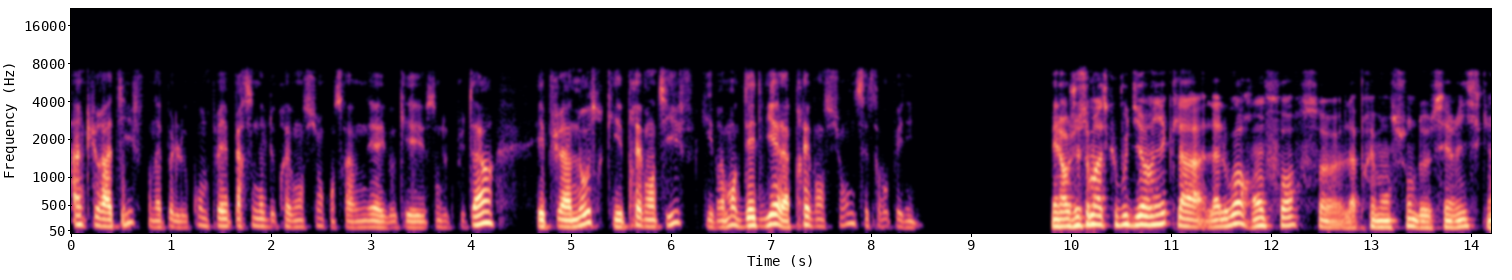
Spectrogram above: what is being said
un curatif, qu'on appelle le compte personnel de prévention, qu'on sera amené à évoquer sans doute plus tard, et puis un autre qui est préventif, qui est vraiment dédié à la prévention de ces travaux pénibles. Mais alors justement, est-ce que vous diriez que la loi renforce la prévention de ces risques?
